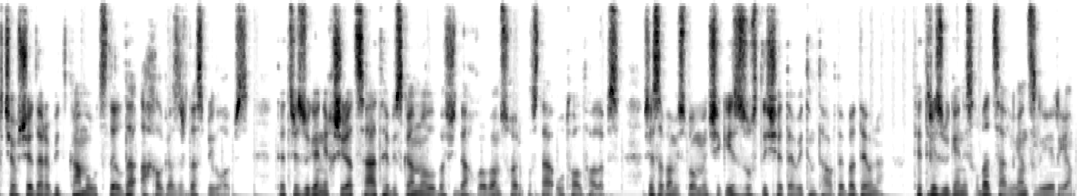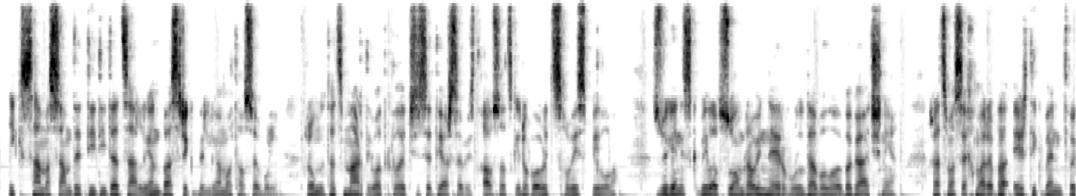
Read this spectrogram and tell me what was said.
არჩევს შედარებით გამოუცდელ და ახალგაზრდა სპილოებს. თეთრი ზვიგენი ხშირად საათების განმავლობაში დახურება მსხვერპლს და უთვალთვალებს. შესაბამის მომენტში კი ზუსტი შეტევით მთავრდება დევნა. თეთრი ზვიგენის ყბა ძალიან ძლიერია. იქ 300-მდე დიდი და ძალიან ბასრი კბილია მოთავსებული, რომელთაც მარტივად გლეჩს ისეთი არსების ტყავსაც კი როგორც ზღვის სპილვა. ზვიგენის კბილებს უამრავი ნერვული დაბოლოება გააჩნია. რაც მას ეხმარება ერთი კბენითვე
